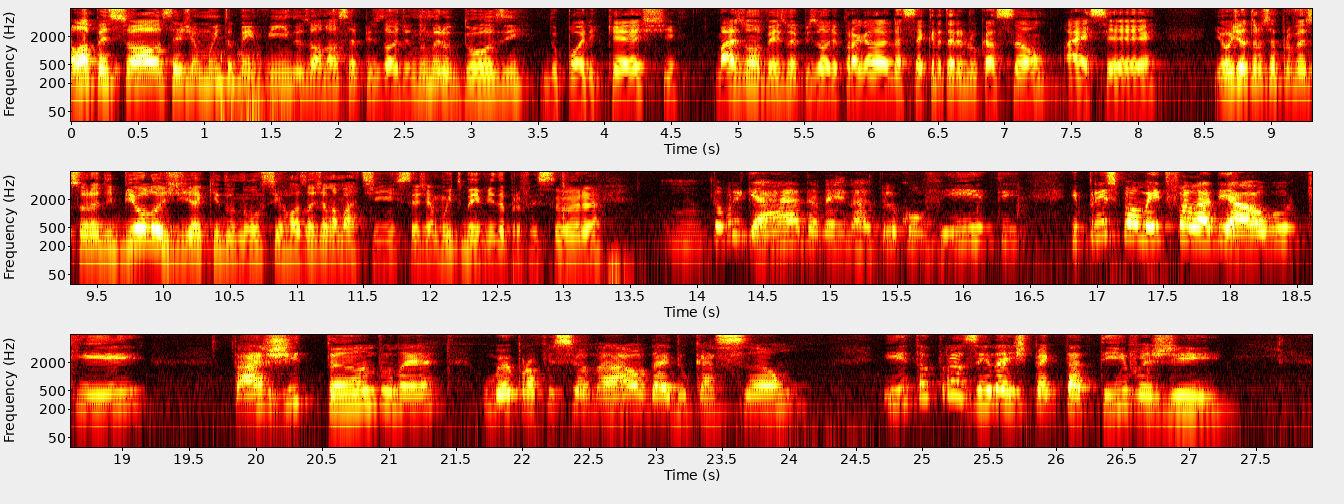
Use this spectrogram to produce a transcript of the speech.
Olá pessoal, sejam muito bem-vindos ao nosso episódio número 12 do podcast. Mais uma vez um episódio para a galera da Secretaria de Educação, a SEE. E hoje eu trouxe a professora de Biologia aqui do NURSE, Rosângela Martins. Seja muito bem-vinda, professora. Muito obrigada, Bernardo, pelo convite e principalmente falar de algo que está agitando né, o meu profissional da educação e está trazendo as expectativas de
